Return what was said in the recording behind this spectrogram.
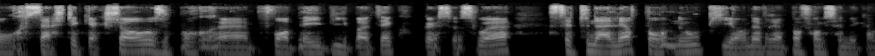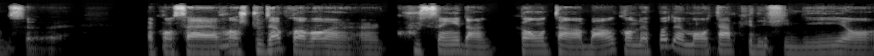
pour s'acheter quelque chose ou pour euh, pouvoir payer l'hypothèque ou que ce soit, c'est une alerte pour nous, puis on ne devrait pas fonctionner comme ça. Fait qu'on s'arrange tout le temps pour avoir un, coussin dans le compte en banque. On n'a pas de montant prédéfini. On...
